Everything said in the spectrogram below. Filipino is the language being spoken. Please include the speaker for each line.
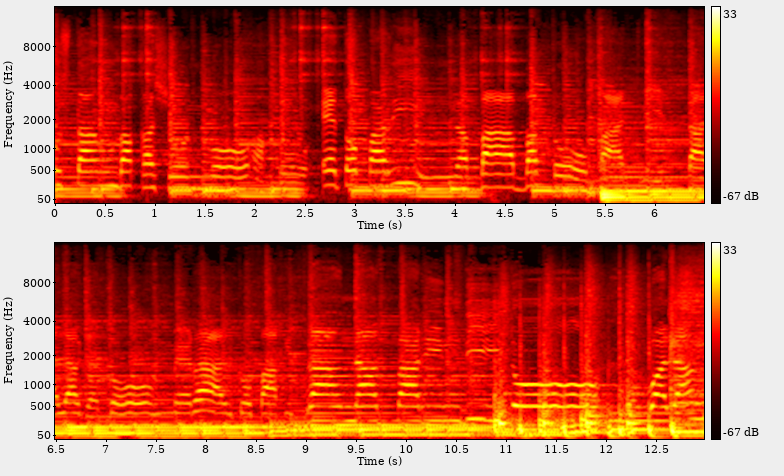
Speaker 1: Kamustang bakasyon mo ako? Eto pa rin nababato Bad trip talaga tong meral ko Bakit lang not pa rin dito? Walang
